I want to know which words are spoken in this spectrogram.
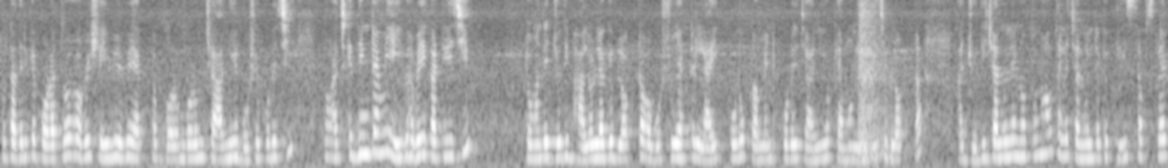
তো তাদেরকে পড়াতেও হবে, সেই ভেবে এক কাপ গরম গরম চা নিয়ে বসে পড়েছি। তো আজকের দিনটা আমি এইভাবেই কাটিয়েছি। তোমাদের যদি ভালো লাগে ব্লগটা, অবশ্যই একটা লাইক করো কমেন্ট করে জানিও কেমন লেগেছে ব্লগটা। আর যদি চ্যানেলে নতুন হও, তাহলে চ্যানেলটাকে প্লিজ সাবস্ক্রাইব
